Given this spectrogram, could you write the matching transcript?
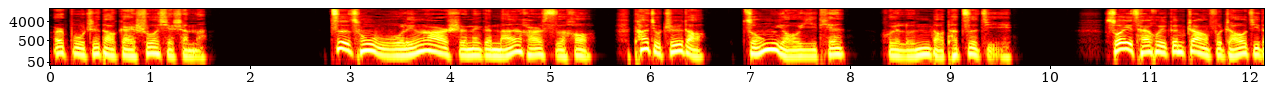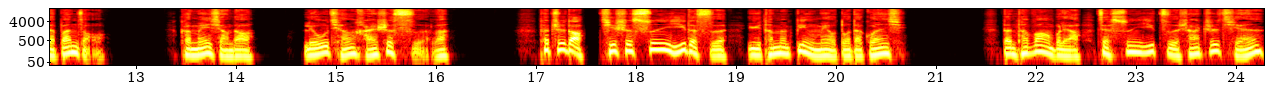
而不知道该说些什么。自从五零二室那个男孩死后，他就知道总有一天会轮到他自己，所以才会跟丈夫着急的搬走。可没想到，刘强还是死了。他知道，其实孙怡的死与他们并没有多大关系。但他忘不了在孙怡自杀之前，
